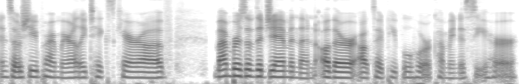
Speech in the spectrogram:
and so she primarily takes care of members of the gym and then other outside people who are coming to see her.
